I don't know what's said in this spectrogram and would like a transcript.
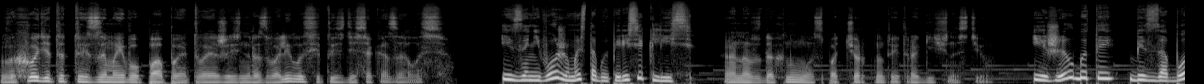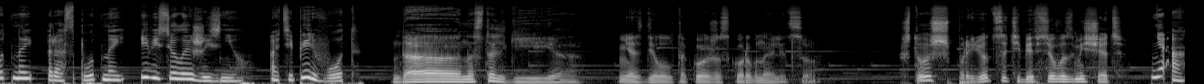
Выходит, это из-за моего папы твоя жизнь развалилась, и ты здесь оказалась. Из-за него же мы с тобой пересеклись. Она вздохнула с подчеркнутой трагичностью. И жил бы ты беззаботной, распутной и веселой жизнью. А теперь вот. Да, ностальгия. Я сделал такое же скорбное лицо. Что ж, придется тебе все возмещать. Не-а.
